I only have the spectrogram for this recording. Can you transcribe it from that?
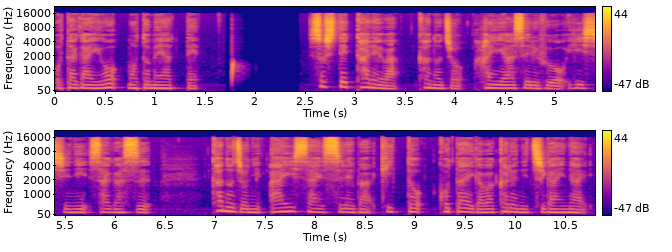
お互いを求め合って。そして彼は彼女ハイヤーセルフを必死に探す。彼女に会いさえすればきっと答えがわかるに違いない。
